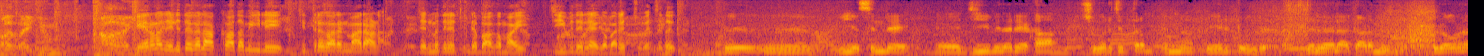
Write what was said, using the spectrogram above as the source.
പറയും. കേരള ലളിതകലാ അക്കാദമിയിലെ ചിത്രകാരന്മാരാണ് ജന്മദിനത്തിന്റെ ഭാഗമായി ജീവിതരേഖ വരച്ചു വെച്ചത്. വി എസിന്റെ ജീവിതരേഖ ചുവർ ചിത്രം എന്ന് പേരിട്ടുകൊണ്ട് ലളിതകലാ അക്കാദമി പുരോഗമന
